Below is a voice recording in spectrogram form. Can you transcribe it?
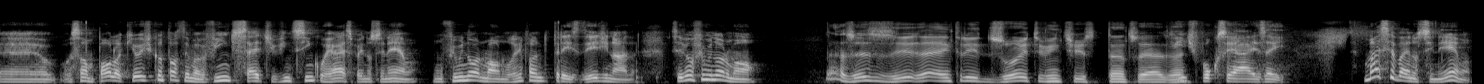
É, o São Paulo aqui hoje quanto é o cinema? 27, 25 reais pra ir no cinema. Um filme normal, não tô nem falando de 3D, de nada. Você vê um filme normal, Às vezes é entre 18 e 20 e tantos reais, né? 20 e poucos reais aí. Mas você vai no cinema,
